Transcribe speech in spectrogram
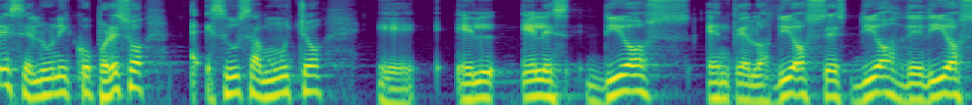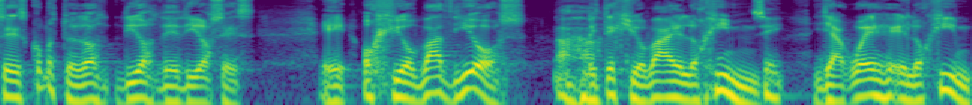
es el único, por eso eh, se usa mucho, eh, él, él es Dios entre los dioses, Dios de dioses. ¿Cómo esto Dios de dioses? eh, o Jehová Dios, Ajá. este Jehová Elohim, Sí. Yahweh Elohim.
